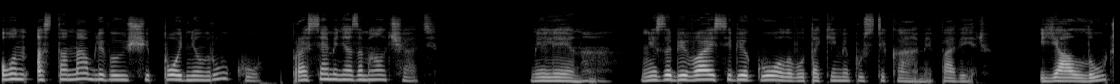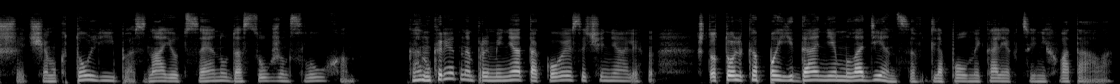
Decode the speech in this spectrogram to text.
Он останавливающий поднял руку, прося меня замолчать. «Милена, не забивай себе голову такими пустяками, поверь. Я лучше, чем кто-либо, знаю цену досужим слухам. Конкретно про меня такое сочиняли, что только поедания младенцев для полной коллекции не хватало.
